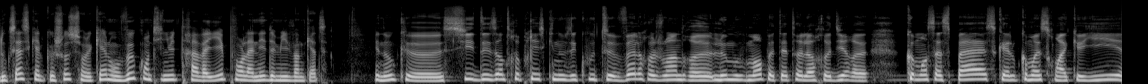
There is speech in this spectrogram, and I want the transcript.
Donc ça, c'est quelque chose sur lequel on veut continuer de travailler pour l'année 2024. Et donc, euh, si des entreprises qui nous écoutent veulent rejoindre euh, le mouvement, peut-être leur redire euh, comment ça se passe, comment elles seront accueillies.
